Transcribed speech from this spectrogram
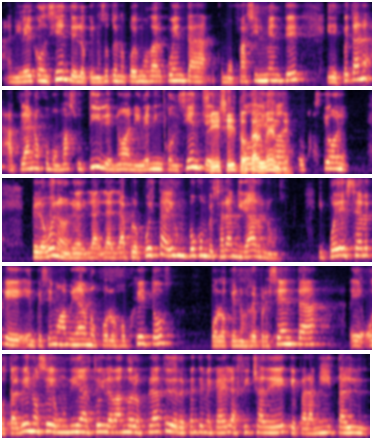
a nivel consciente, lo que nosotros nos podemos dar cuenta como fácilmente, y después están a planos como más sutiles, ¿no? A nivel inconsciente. Sí, sí, totalmente. Pero bueno, la, la propuesta es un poco empezar a mirarnos. Y puede ser que empecemos a mirarnos por los objetos, por lo que nos representa, eh, o tal vez, no sé, un día estoy lavando los platos y de repente me cae la ficha de que para mí tal,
